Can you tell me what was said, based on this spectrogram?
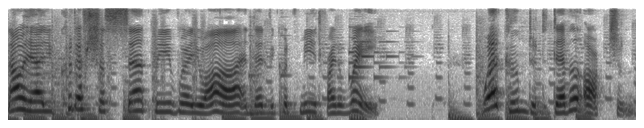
Now, yeah, you could have just said me where you are and then we could meet right away. Welcome to the Devil Auction.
